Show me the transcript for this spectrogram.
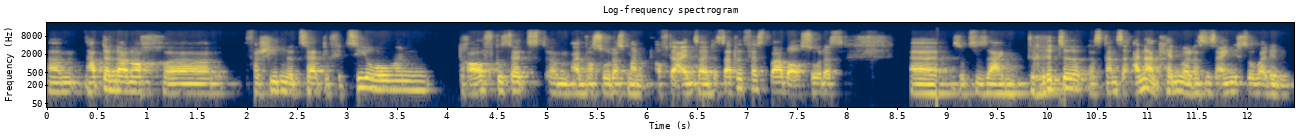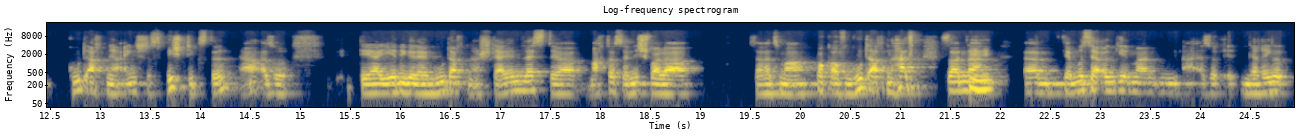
Ähm, habe dann da noch äh, verschiedene Zertifizierungen draufgesetzt, ähm, einfach so, dass man auf der einen Seite sattelfest war, aber auch so, dass äh, sozusagen Dritte das Ganze anerkennen, weil das ist eigentlich so bei dem Gutachten ja eigentlich das Wichtigste. Ja? Also derjenige, der ein Gutachten erstellen lässt, der macht das ja nicht, weil er, ich sage jetzt mal, Bock auf ein Gutachten hat, sondern mhm. ähm, der muss ja irgendwie immer, also in der Regel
